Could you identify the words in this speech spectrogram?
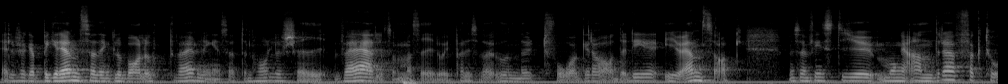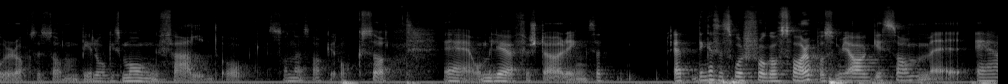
eller försöka begränsa den globala uppvärmningen så att den håller sig väl, som man säger då i Parisavtalet, under två grader. Det är ju en sak. Men sen finns det ju många andra faktorer också som biologisk mångfald och sådana saker också. Eh, och miljöförstöring. Så eh, det är en ganska svår fråga att svara på som jag som eh,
